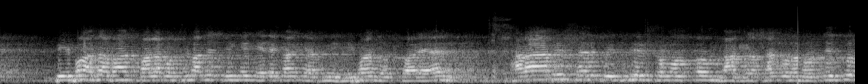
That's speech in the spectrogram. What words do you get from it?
বিপদ আবাদ বালা মুসিবাদের দিকে এলাকাকে আপনি হেফাজত করেন। সারা বিশ্বের পৃথিবীর সমস্ত মাদ্রাসাগুলো, মসজিদগুলো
